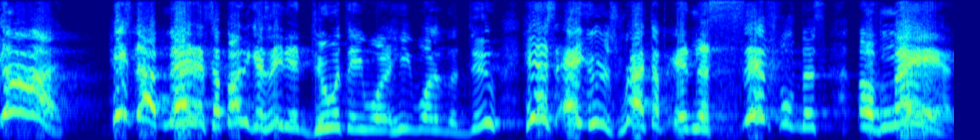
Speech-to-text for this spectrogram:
God. He's not mad at somebody because he didn't do what he wanted to do. His anger is wrapped up in the sinfulness of man.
